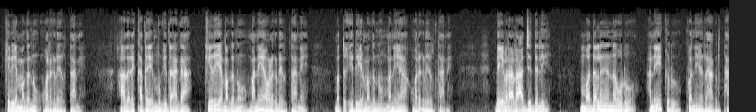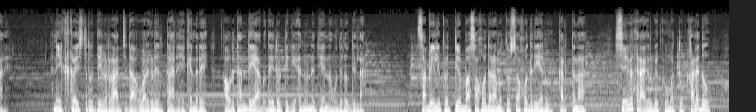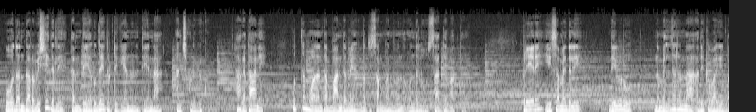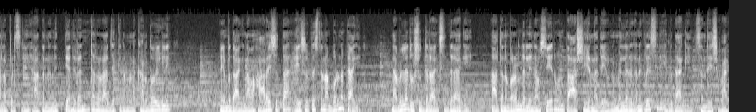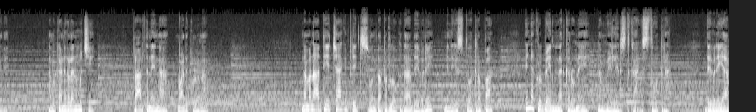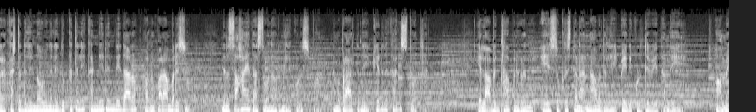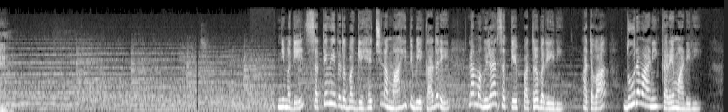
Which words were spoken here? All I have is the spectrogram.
ಕಿರಿಯ ಮಗನು ಹೊರಗಡೆ ಇರುತ್ತಾನೆ. ಆದರೆ ಕತೆ ಮುಗಿದಾಗ ಕಿರಿಯ ಮಗನು ಮನೆಯ ಒಳಗಡೆ ಇರುತ್ತಾನೆ ಮತ್ತು ಹಿರಿಯ ಮಗನು ಮನೆಯ ಹೊರಗಡೆ ಇರುತ್ತಾನೆ. ದೇವರ ರಾಜ್ಯದಲ್ಲಿ ಮೊದಲನೆಯವರು ಅನೇಕರು ಕೊನೆಯರಾಗಿರುತ್ತಾರೆ. ಅನೇಕ ಕ್ರೈಸ್ತರು ದೇವರ ರಾಜ್ಯದ ಹೊರಗಡೆ ಇರುತ್ತಾರೆ, ಏಕೆಂದರೆ ಅವರು ತಂದೆಯ ಹೃದಯದೊಟ್ಟಿಗೆ ಅನ್ಯೂನ್ಯತೆಯನ್ನು ಹೊಂದಿರುವುದಿಲ್ಲ. ಸಭೆಯಲ್ಲಿ ಪ್ರತಿಯೊಬ್ಬ ಸಹೋದರ ಮತ್ತು ಸಹೋದರಿಯರು ಕರ್ತನ ಸೇವಕರಾಗಿರಬೇಕು ಮತ್ತು ಕಳೆದು ಓದಂತರ ವಿಷಯದಲ್ಲಿ ತಂದೆಯ ಹೃದಯದೊಟ್ಟಿಗೆ ಅನ್ಯೂನ್ಯತೆಯನ್ನು ಹಂಚಿಕೊಳ್ಳಬೇಕು. ಆಗ ತಾನೇ ಉತ್ತಮವಾದಂಥ ಬಾಂಧವ್ಯ ಮತ್ತು ಸಂಬಂಧವನ್ನು ಹೊಂದಲು ಸಾಧ್ಯವಾಗ್ತದೆ. ಪ್ರೇರೆ ಈ ಸಮಯದಲ್ಲಿ ದೇವರು ನಮ್ಮೆಲ್ಲರನ್ನ ಅಧಿಕವಾಗಿ ಬಲಪಡಿಸಲಿ. ಆತನ ನಿತ್ಯ ನಿರಂತರ ರಾಜ್ಯಕ್ಕೆ ನಮ್ಮನ್ನು ಕರೆದೊಯ್ಯಲಿ ಎಂಬುದಾಗಿ ನಾವು ಹಾರೈಸುತ್ತಾ ಯೇಸು ಕ್ರಿಸ್ತನ ಬರುಣಕ್ಕಾಗಿ ನಾವೆಲ್ಲರೂ ಶುದ್ಧರಾಗಿ ಸಿದ್ಧರಾಗಿ ಆತನ ಬರುಣದಲ್ಲಿ ನಾವು ಸೇರುವಂಥ ಆಶೆಯನ್ನು ದೇವರು ನಮ್ಮೆಲ್ಲರಿಗೂ ಅನುಗ್ರಹಿಸಿರಿ ಎಂಬುದಾಗಿ ಸಂದೇಶವಾಗಿದೆ. ನಮ್ಮ ಕಣ್ಣುಗಳನ್ನು ಮುಚ್ಚಿ ಪ್ರಾರ್ಥನೆಯನ್ನು ಮಾಡಿಕೊಳ್ಳೋಣ. ನಮ್ಮನ್ನು ಅತಿ ಹೆಚ್ಚಾಗಿ ಪ್ರೀತಿಸುವಂಥ ಪರಲೋಕದ ದೇವರೇ, ನಿನಗೆ ಸ್ತೋತ್ರಪ್ಪ. ನಿನ್ನ ಕೃಪೆ, ನಿನ್ನ ಕರುಣೆ ನಮ್ಮ ಮೇಲೆ ಸ್ತೋತ್ರ. ದೇವರೇ, ಯಾರ ಕಷ್ಟದಲ್ಲಿ, ನೋವಿನಲ್ಲಿ, ದುಃಖದಲ್ಲಿ ಕಣ್ಣೀರಿಂದಿದ್ದಾರೋ ಅವರನ್ನು ಪರಾಂಬರಿಸು. ನಿನ್ನ ಸಹಾಯದ ಹಸ್ತವನ್ನು ಅವರ ಮೇಲೆ ಕೊಡಿಸುವ. ನಮ್ಮ ಪ್ರಾರ್ಥನೆ ಕೇಳೋದಕ್ಕಾಗಿ ಸ್ತೋತ್ರ. ಎಲ್ಲ ವಿಜ್ಞಾಪನೆಗಳನ್ನು ಏಸು ಕ್ರಿಸ್ತನ ನಾಮದಲ್ಲಿ ಬೇಡಿಕೊಳ್ಳುತ್ತೇವೆ ತಂದೆಯೇ ಆಮೇನ್. ನಿಮಗೆ ಸತ್ಯವೇದದ ಬಗ್ಗೆ ಹೆಚ್ಚಿನ ಮಾಹಿತಿ ಬೇಕಾದರೆ ನಮ್ಮ ವಿಳಾಸಕ್ಕೆ ಪತ್ರ ಬರೆಯಿರಿ ಅಥವಾ ದೂರವಾಣಿ ಕರೆ ಮಾಡಿರಿ.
